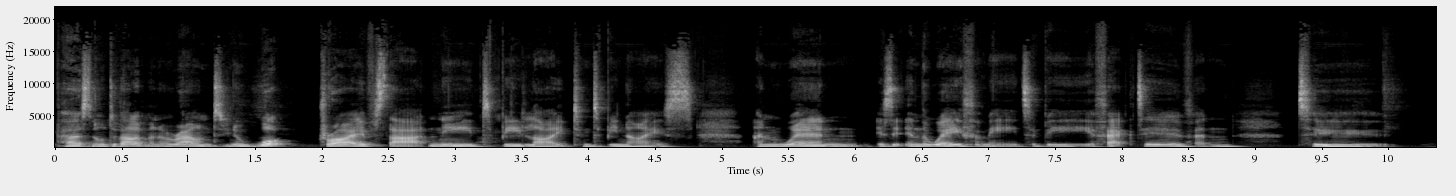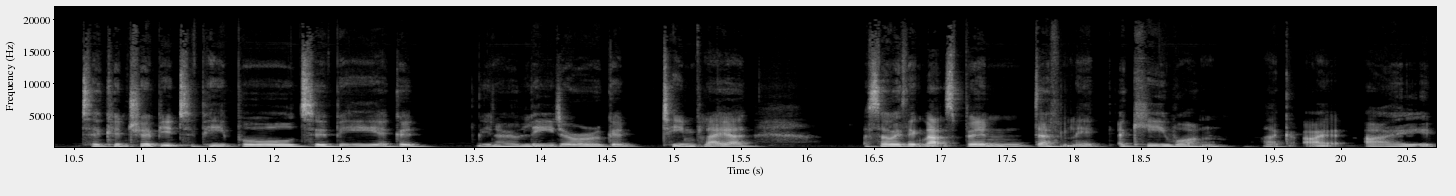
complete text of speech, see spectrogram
personal development around you know what drives that need to be liked and to be nice and when is it in the way for me to be effective and to to contribute to people to be a good you know leader or a good team player so i think that's been definitely a key one like i i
